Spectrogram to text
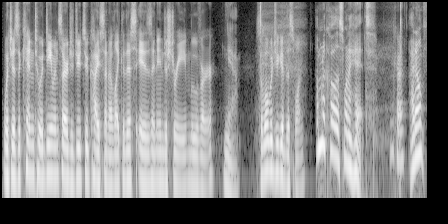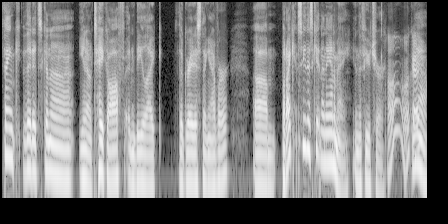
which is akin to a Demon Slayer Jujutsu Kaisen of like this is an industry mover. Yeah. So what would you give this one? I'm going to call this one a hit. Okay. I don't think that it's going to, you know, take off and be like the greatest thing ever. Um, but I can see this getting an anime in the future. Oh, okay. Yeah.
